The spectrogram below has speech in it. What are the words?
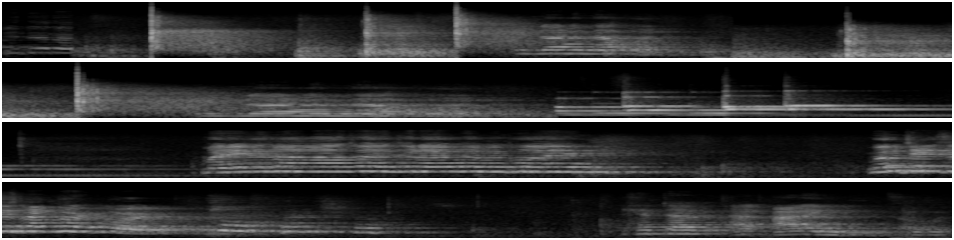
She did it. You're not in that one. My name is Emma and today I'm going to be playing Moon Chasers by Markboard. I have to have a- adding beats. I was like,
